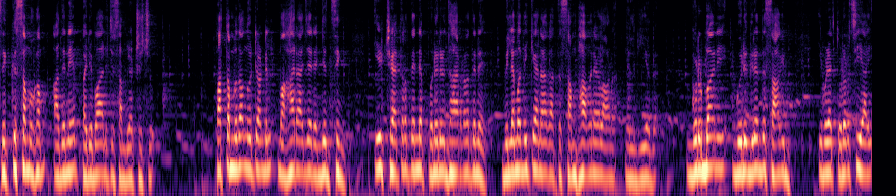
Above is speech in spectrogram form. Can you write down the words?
സിഖ് സമൂഹം അതിനെ പരിപാലിച്ച് സംരക്ഷിച്ചു. പത്തൊമ്പതാം നൂറ്റാണ്ടിൽ മഹാരാജ രഞ്ജിത് സിംഗ് ഈ ക്ഷേത്രത്തിന്റെ പുനരുദ്ധാരണത്തിന് വിലമതിക്കാനാകാത്ത സംഭാവനകളാണ് നൽകിയത്. ഗുർബാനി ഗുരുഗ്രന്ഥ് സാഹിബ് ഇവിടെ തുടർച്ചയായി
